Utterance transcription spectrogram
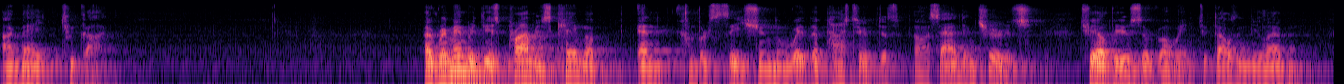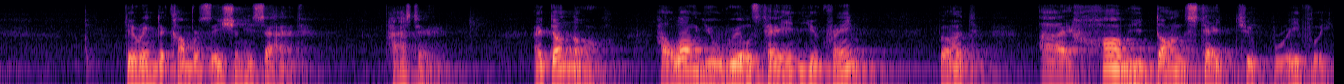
I made to God. I remember this promise came up in conversation with the pastor of the uh, Sanding Church 12 years ago in 2011. During the conversation, he said, Pastor, I don't know how long you will stay in Ukraine, but I hope you don't stay too briefly.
